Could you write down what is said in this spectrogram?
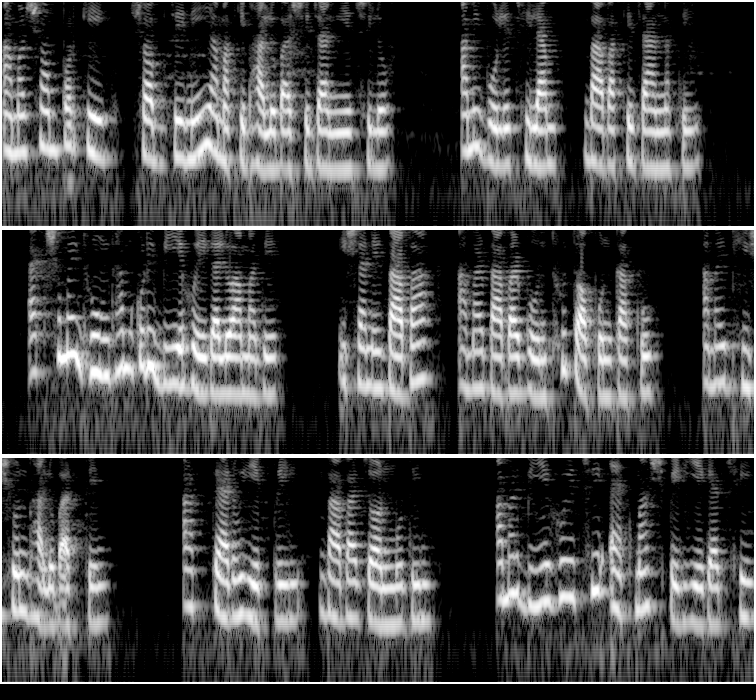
আমার সম্পর্কে সব জেনেই আমাকে ভালোবাসে জানিয়েছিল। আমি বলেছিলাম বাবাকে জানাতে একসময় ধুমধাম করে বিয়ে হয়ে গেল আমাদের। ঈশানের বাবা আমার বাবার বন্ধু তপন কাকু আমায় ভীষণ ভালোবাসতেন। আজ তেরোই এপ্রিল, বাবার জন্মদিন। আমার বিয়ে হয়েছে এক মাস পেরিয়ে গেছে।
